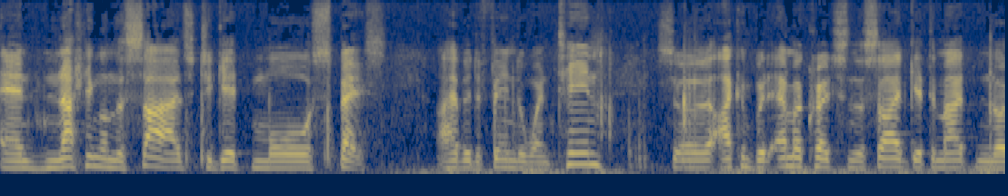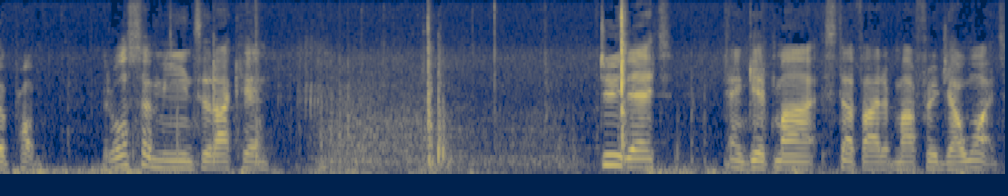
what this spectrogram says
and nothing on the sides to get more space. I have a Defender 110, so I can put ammo crates on the side, get them out, no problem. It also means that I can do that and get my stuff out of my fridge I want.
